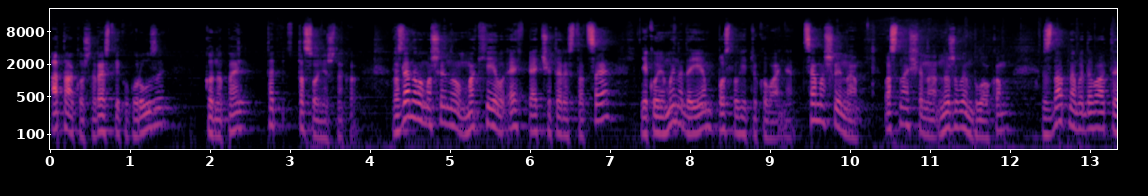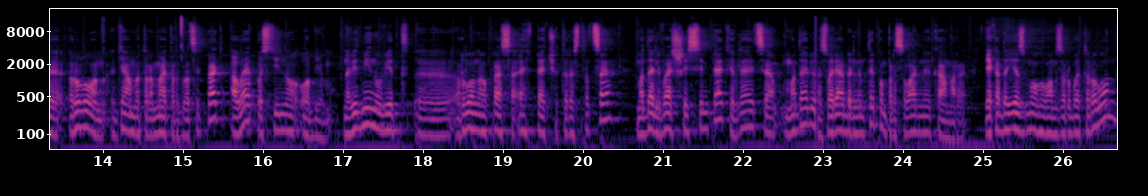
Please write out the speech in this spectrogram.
а також рештки кукурузи, конопель та, соняшника. Розглянемо машину Mackail F5400C, якою ми надаємо послуги тюкування. Ця машина оснащена ножовим блоком, здатна видавати рулон діаметром 1,25 м, але постійного об'єму. На відміну від рулонного преса F5400C, модель V675 є моделлю з варіабельним типом пресувальної камери, яка дає змогу вам зробити рулон,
